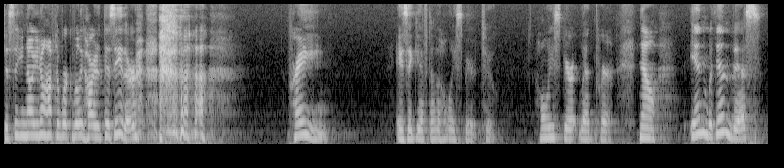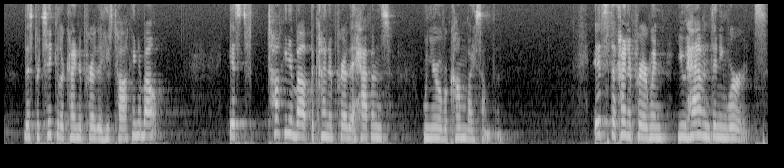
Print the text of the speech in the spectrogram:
just so you know, you don't have to work really hard at this either. Praying is a gift of the Holy Spirit too. Holy Spirit led prayer. Now, in within this, this particular kind of prayer that he's talking about, it's talking about the kind of prayer that happens when you're overcome by something. It's the kind of prayer when you haven't any words.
